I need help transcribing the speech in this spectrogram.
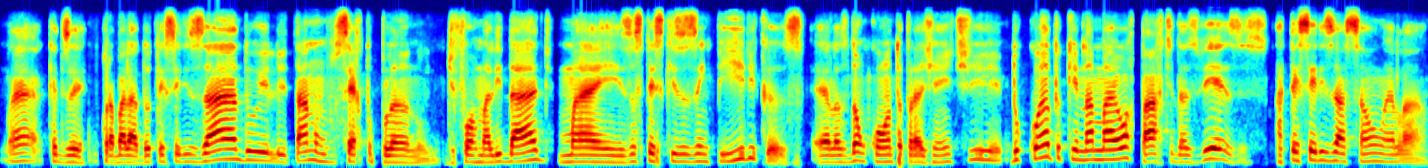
Né? Quer dizer, o trabalhador terceirizado ele está num certo plano de formalidade, mas as pesquisas empíricas elas dão conta para a gente do quanto que na maior parte das vezes a terceirização ela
